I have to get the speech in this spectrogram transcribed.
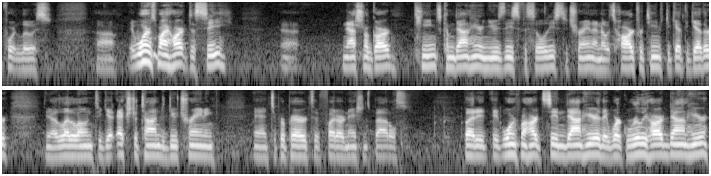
Fort Lewis. Uh, it warms my heart to see uh, National Guard teams come down here and use these facilities to train. I know it's hard for teams to get together, you know, let alone to get extra time to do training and to prepare to fight our nation's battles. But it, it warms my heart to see them down here. They work really hard down here.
